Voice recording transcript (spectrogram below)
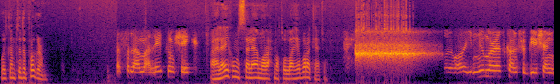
welcome to the program. Assalamu alaikum, Sheikh. Alaykum assalam wa rahmatullahi wa barakatuh. Your numerous contribution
